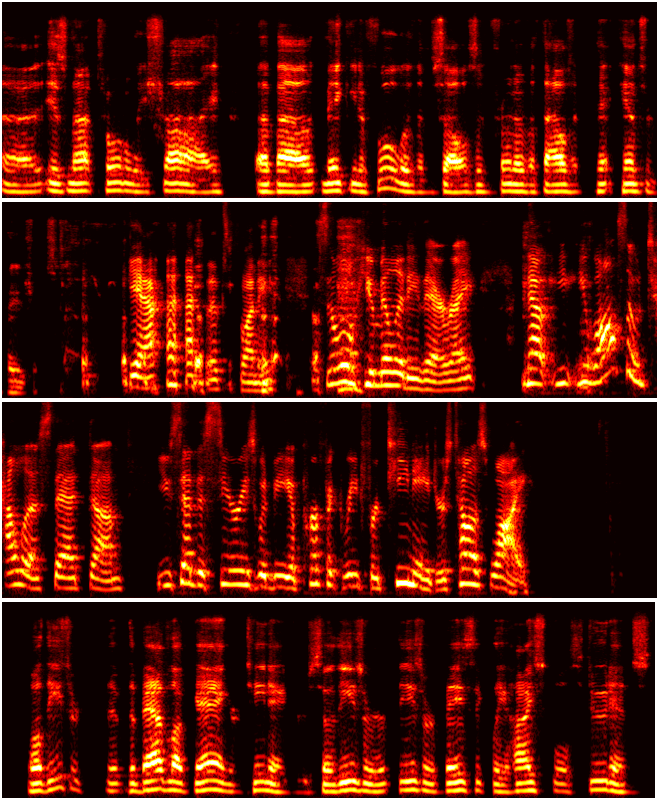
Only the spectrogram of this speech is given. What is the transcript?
uh, is not totally shy about making a fool of themselves in front of a thousand cancer patients. yeah, that's funny. It's a little humility there, right? Now, you, you also tell us that um, you said the series would be a perfect read for teenagers. Tell us why. Well, these are the, the Bad Love Gang are teenagers. So these are these are basically high school students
